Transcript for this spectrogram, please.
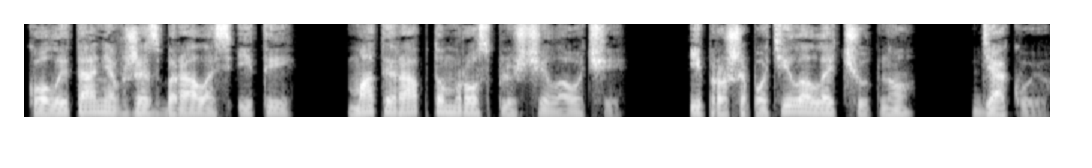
Коли Таня вже збиралась іти, мати раптом розплющила очі і прошепотіла ледь чутно дякую.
